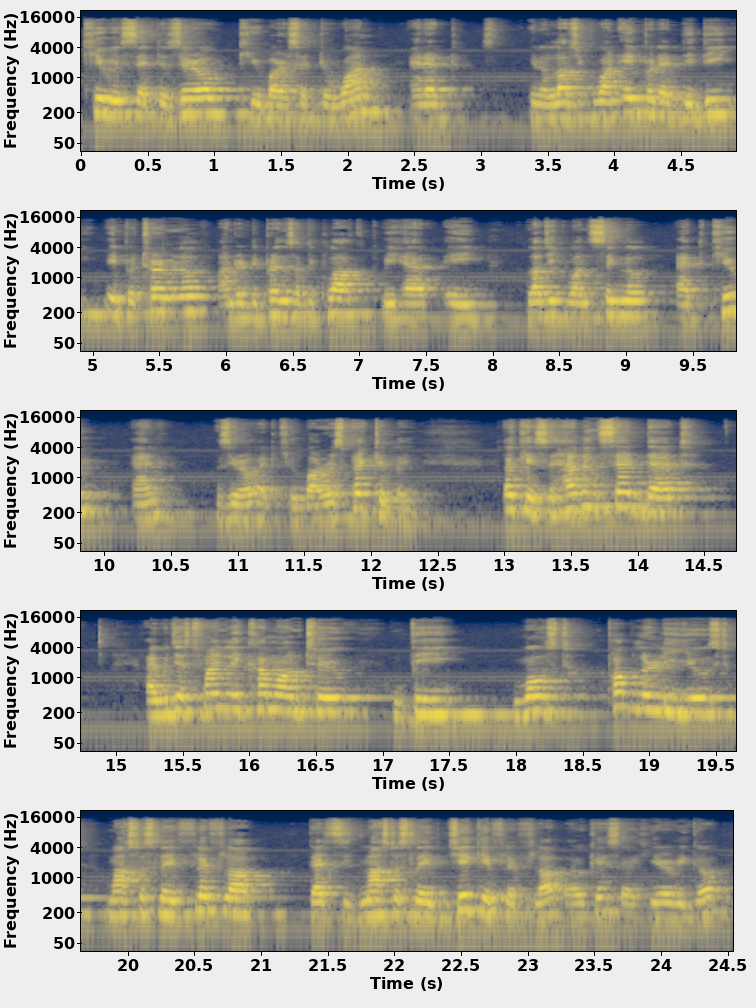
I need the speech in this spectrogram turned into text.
Q is set to 0 Q bar is set to 1 and at you know logic 1 input at the D input terminal under the presence of the clock we have a logic 1 signal at Q and 0 at Q bar respectively. Okay so having said that I would just finally come on to the most popularly used master slave flip-flop. That's the master slave JK flip-flop. Okay so here we go.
